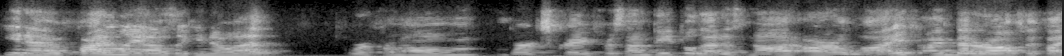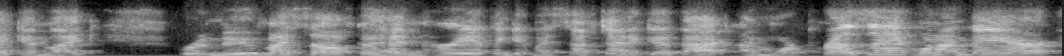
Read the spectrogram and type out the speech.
you know, finally I was like, you know what? work from home works great for some people. That is not our life. I'm better off if I can like remove myself, go ahead and hurry up and get my stuff done and go back. I'm more present when I'm there.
